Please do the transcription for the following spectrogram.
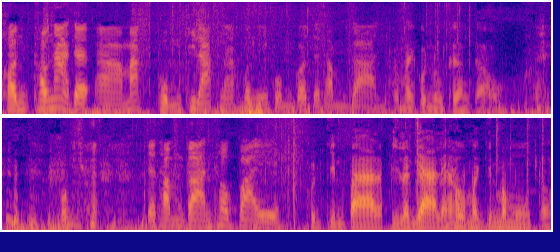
เขาเขาน่าจะอ่ามักผมขี้รักนะ วันนี้ผมก็จะทำการทำไมคุณนุ่งเครื่องเก่า ผมจะจะทำการเข้าไป คุณกินปลาปีรัญญาแล้วมากินมะมูต่อ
